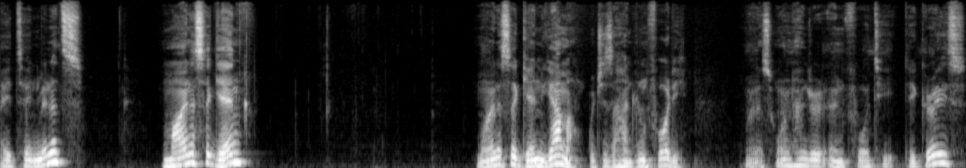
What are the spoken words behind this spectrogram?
18 minutes, minus again, minus again gamma, which is 140, minus 140 degrees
